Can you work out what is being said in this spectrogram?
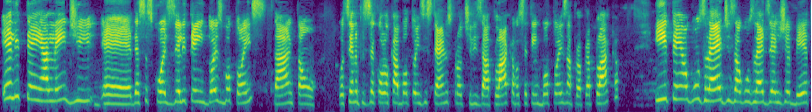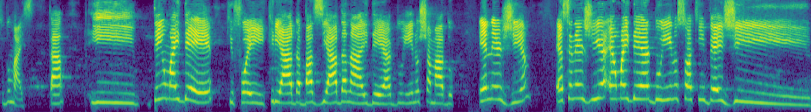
Ele tem, além de, é, dessas coisas, ele tem dois botões, tá? Então, você não precisa colocar botões externos para utilizar a placa, você tem botões na própria placa. E tem alguns LEDs, alguns LEDs RGB e tudo mais, tá? E tem uma IDE que foi criada baseada na IDE Arduino chamado Energia, essa energia é uma ideia Arduino, só que em vez de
